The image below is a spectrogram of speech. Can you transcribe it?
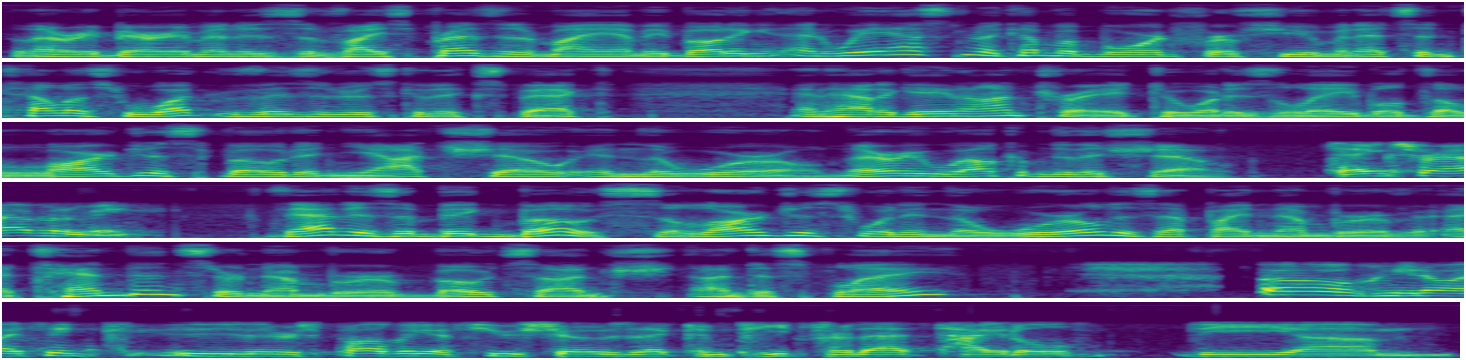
Larry Berryman is the vice president of Miami Boating, and we asked him to come aboard for a few minutes and tell us what visitors can expect and how to gain entree to what is labeled the largest boat and yacht show in the world. Larry, welcome to the show. Thanks for having me. That is a big boast. The largest one in the world. Is that by number of attendants or number of boats on, on display? Oh, you know, I think there's probably a few shows that compete for that title. The um,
